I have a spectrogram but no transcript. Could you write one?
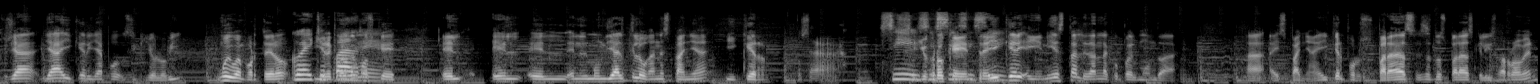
pues ya, ya Iker, ya puedo decir que yo lo vi. Muy buen portero. Güey, y recordemos padre. que el, el- el- en el Mundial que lo gana España, Iker, o sea, Sí, yo sí, creo sí, que entre. Iker y Iniesta le dan la Copa del Mundo a, a- a España. Iker por sus paradas, esas dos paradas que le hizo a Robin.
